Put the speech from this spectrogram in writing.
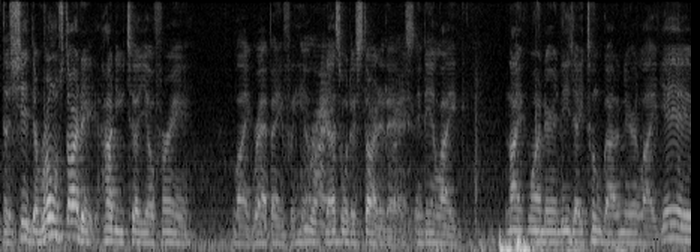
the shit. The room started. How do you tell your friend like rap ain't for him? Right. That's what it started as, and then like. 9th Wonder and DJ Toomp got in there like, yeah,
